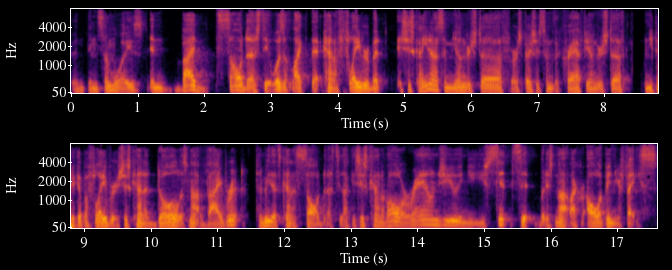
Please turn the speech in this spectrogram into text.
in, in some ways. And by sawdust, it wasn't like that kind of flavor, but it's just kind of, you know, some younger stuff, or especially some of the craft younger stuff. When you pick up a flavor, it's just kind of dull. It's not vibrant. To me, that's kind of sawdusty. Like it's just kind of all around you and you, you sense it, but it's not like all up in your face.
